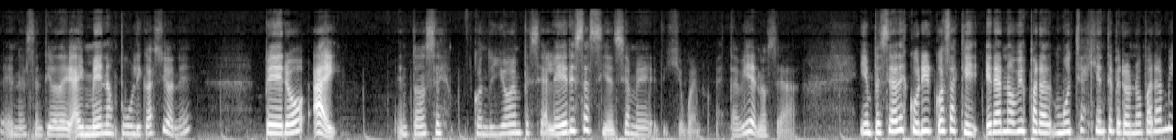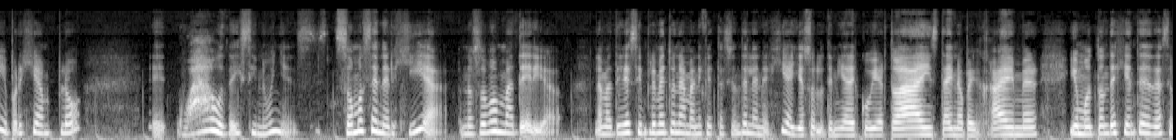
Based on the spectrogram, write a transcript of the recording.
en el sentido de hay menos publicaciones, pero hay. Entonces, cuando yo empecé a leer esa ciencia, me dije, bueno, está bien, o sea, y empecé a descubrir cosas que eran obvias para mucha gente, pero no para mí. Por ejemplo, eh, wow, Daisy Núñez, somos energía, no somos materia. La materia es simplemente una manifestación de la energía y eso lo tenía descubierto Einstein, Oppenheimer y un montón de gente desde hace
